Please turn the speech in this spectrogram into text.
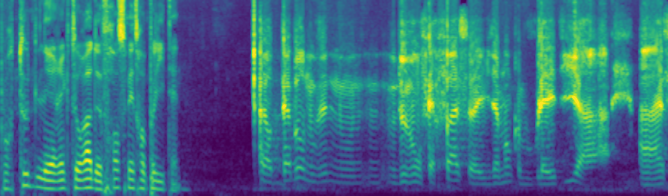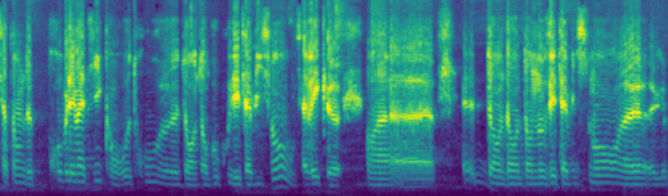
pour tous les rectorats de France métropolitaine? Alors d'abord, nous, devons faire face, euh, évidemment, comme vous l'avez dit, à, un certain nombre de problématique qu'on retrouve dans, dans beaucoup d'établissements. Vous savez que euh, dans, nos établissements, euh,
